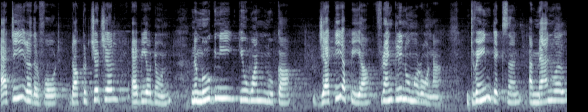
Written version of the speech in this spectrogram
Atty Rutherford, Dr. Churchill Abiodun, Namugni Q1 Nuka, Jackie Apia, Franklin Omorona, Dwayne Dixon, Emmanuel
